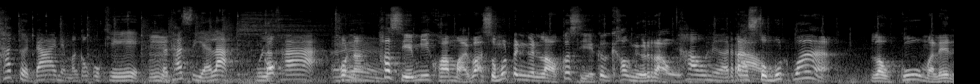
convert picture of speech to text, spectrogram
ถ้าเกิดได้เนี่ยมันก็โอเคอืมแต่ถ้าเสียล่ะมูลค่าโทษนะเออถ้าเสียมีความหมายว่าสมมติเป็นเงินเราก็เสียก็คือเข้าเนื้อเรา เข้าเนื้อแต่เราสมมุติว่าเรากู้มาเล่น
